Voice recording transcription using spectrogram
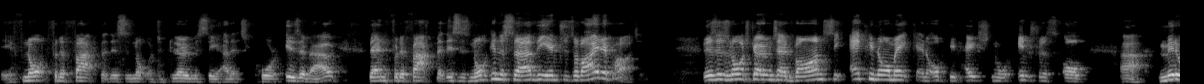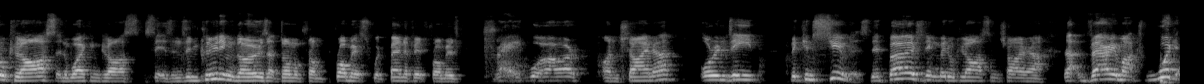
If not for the fact that this is not what diplomacy at its core is about, then for the fact that this is not going to serve the interests of either party. This is not going to advance the economic and occupational interests of uh, middle class and working class citizens, including those that Donald Trump promised would benefit from his trade war on China, or indeed the consumers, the burgeoning middle class in China that very much would,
